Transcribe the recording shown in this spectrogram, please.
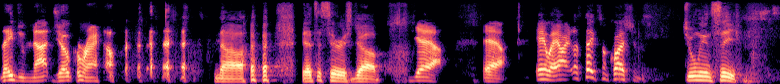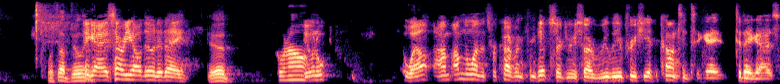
They do not joke around. no, it's a serious job. Yeah, yeah. Anyway, all right, let's take some questions. Julian C. What's up, Julian? Hey guys, how are y'all doing today? Good. What's going on? Doing well. I'm I'm the one that's recovering from hip surgery, so I really appreciate the content today, today guys.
